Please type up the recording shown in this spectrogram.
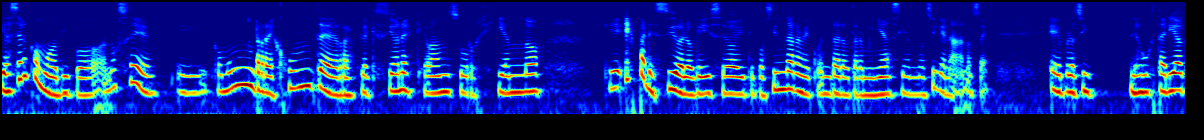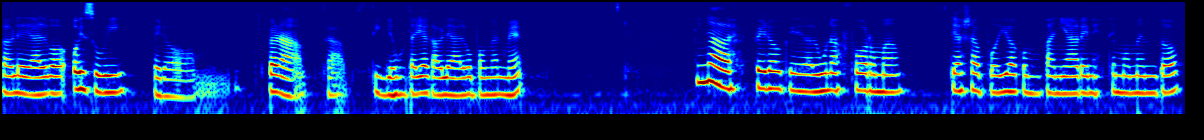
y hacer como tipo, no sé, eh, como un rejunte de reflexiones que van surgiendo, que es parecido a lo que hice hoy, tipo, sin darme cuenta lo terminé haciendo, así que nada, no sé. Eh, pero si les gustaría que hable de algo, hoy subí, pero, pero nada, o sea, si les gustaría que hable de algo, pónganme. Y nada, espero que de alguna forma te haya podido acompañar en este momento,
